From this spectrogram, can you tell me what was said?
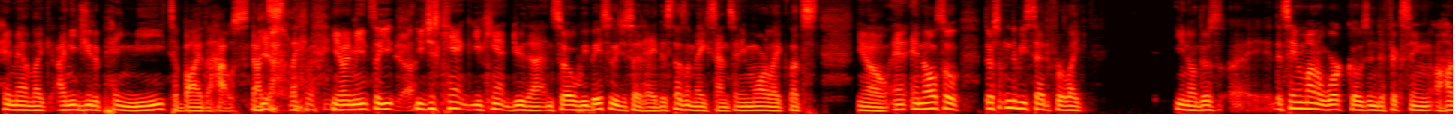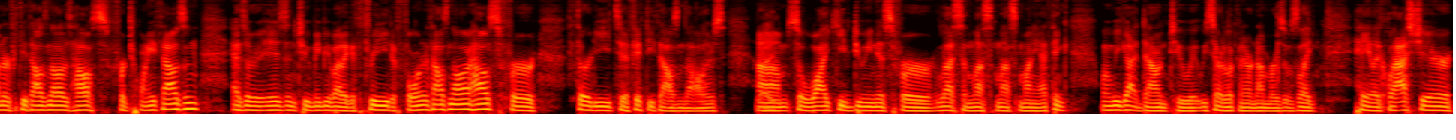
hey man, like I need you to pay me to buy the house. That's yeah. like, you know what I mean? So you, yeah. you just can't, you can't do that. And so we basically just said, hey, this doesn't make sense anymore. Like let's, you know, and, and also there's something to be said for like you know, there's uh, the same amount of work goes into fixing a hundred fifty thousand dollars house for twenty thousand as there is into maybe about like a three to four hundred thousand dollar house for thirty to fifty thousand dollars. Um, so why keep doing this for less and less and less money? I think when we got down to it, we started looking at our numbers. It was like, hey, like last year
